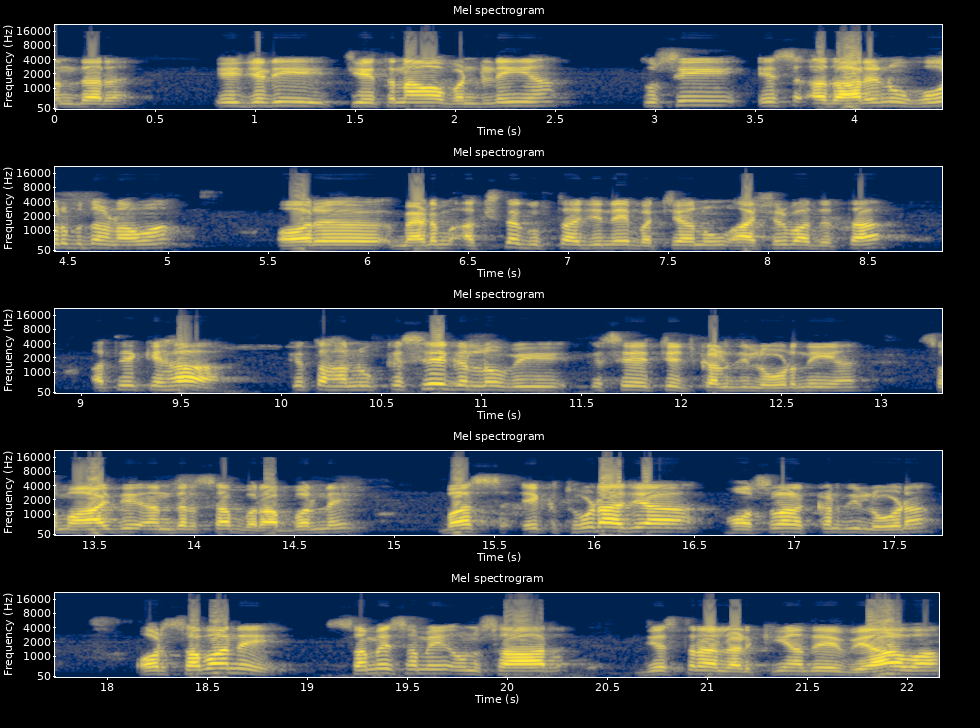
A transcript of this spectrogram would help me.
ਅੰਦਰ ਇਹ ਜਿਹੜੀ ਚੇਤਨਾ ਵਾ ਵੰਡਣੀ ਆ ਤੁਸੀਂ ਇਸ ਅਦਾਰੇ ਨੂੰ ਹੋਰ ਵਧਾਉਣਾ ਵਾ। ਔਰ ਮੈਡਮ ਅਕਸ਼ਤਾ ਗੁਪਤਾ ਜੀ ਨੇ ਬੱਚਿਆਂ ਨੂੰ ਆਸ਼ੀਰਵਾਦ ਦਿੱਤਾ ਅਤੇ ਕਿਹਾ ਕਿ ਤੁਹਾਨੂੰ ਕਿਸੇ ਗੱਲੋਂ ਵੀ ਕਿਸੇ ਝਿਜਕਣ ਦੀ ਲੋੜ ਨਹੀਂ ਹੈ ਸਮਾਜ ਦੇ ਅੰਦਰ ਸਭ ਬਰਾਬਰ ਨੇ। ਬਸ ਇੱਕ ਥੋੜਾ ਜਿਹਾ ਹੌਸਲਾ ਰੱਖਣ ਦੀ ਲੋੜ ਆ। ਔਰ ਸਭਾ ਨੇ ਸਮੇਂ-ਸਮੇਂ ਅਨੁਸਾਰ ਜਿਸ ਤਰ੍ਹਾਂ ਲੜਕੀਆਂ ਦੇ ਵਿਆਹ ਵਾ,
